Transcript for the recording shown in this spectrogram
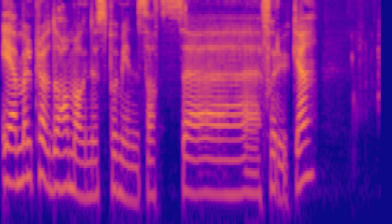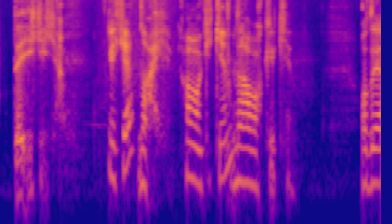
Emil prøvde å ha Magnus på min sats eh, forrige uke. Det gikk ikke. Ikke? Nei. Han var ikke keen? Nei, han var ikke keen. Og det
